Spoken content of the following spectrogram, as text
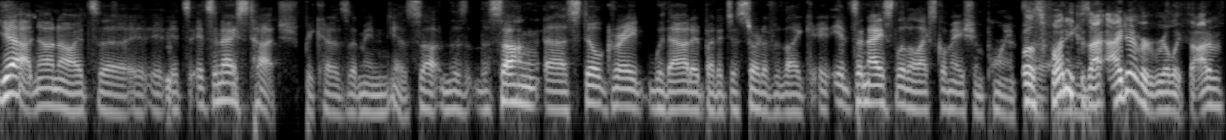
Yeah no no it's a it, it's it's a nice touch because i mean yeah so the, the song uh still great without it but it just sort of like it, it's a nice little exclamation point well it's uh, funny because I, mean, I, I never really thought of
